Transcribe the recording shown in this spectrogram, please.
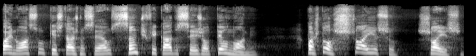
Pai nosso que estás no céu, santificado seja o teu nome. Pastor, só isso, só isso.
